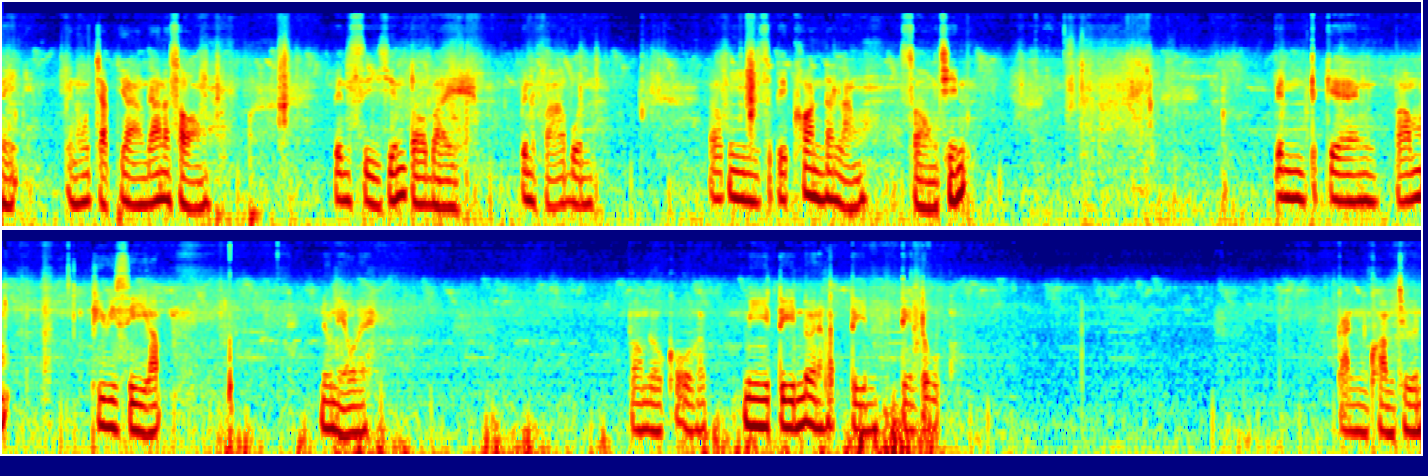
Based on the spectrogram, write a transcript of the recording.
นี่ เป็นหูจับยางด้านละสอง เป็นสี่ชิ้นต่อใบ เป็นฝาบน แล้วมีสเปคคอนด้านหลังสองชิ้น เป็นตะแกรงปั๊ม PVC ครับเหนียวๆเลยพร้อมโลโก้ครับ มีตีนด้วยนะครับ ตีน ตีนตู้ กันความชื้น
